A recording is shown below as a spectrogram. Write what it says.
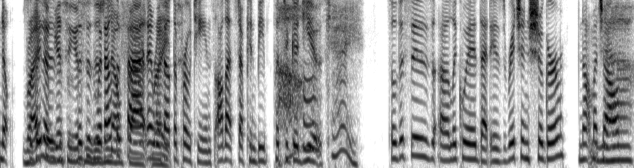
No, so Right, This I'm is, guessing this it's- is without no the fat, fat, and without the proteins. All that stuff can be put to good oh, use. Okay. So this is a liquid that is rich in sugar, not much Yeah. else,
